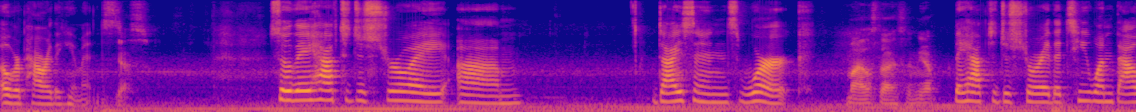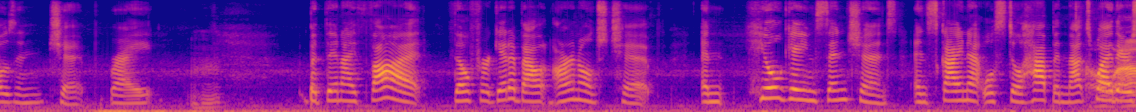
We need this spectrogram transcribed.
overpower the humans. yes. So they have to destroy um, Dyson's work. Miles Dyson. Yep. They have to destroy the T1000 chip, right? Mm-hmm. But then I thought they'll forget about Arnold's chip and he'll gain sentience and Skynet will still happen. That's Oh, why there's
